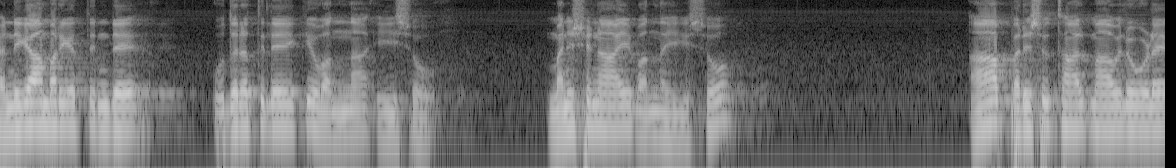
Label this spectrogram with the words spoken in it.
കന്യകാമറിയത്തിന്റെ ഉദരത്തിലേക്ക് വന്ന ഈശോ മനുഷ്യനായി വന്ന ഈശോ ആ പരിശുദ്ധാത്മാവിലൂടെ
